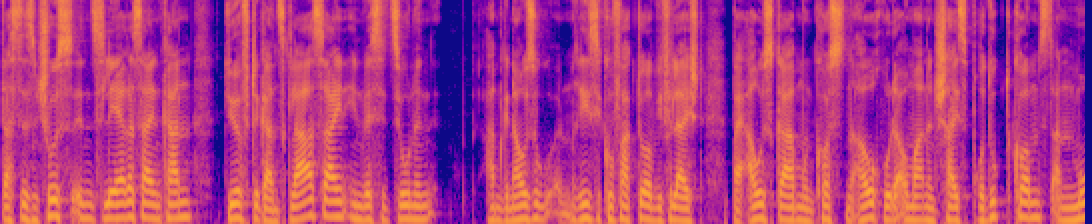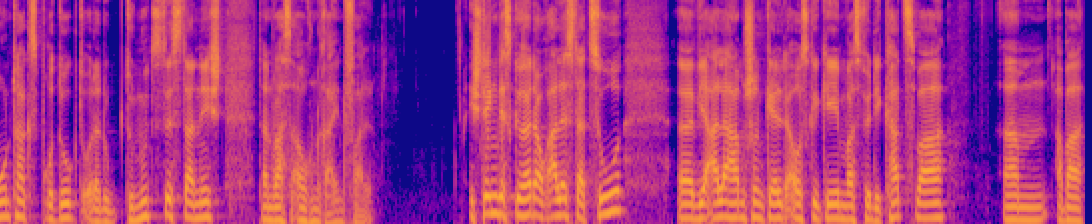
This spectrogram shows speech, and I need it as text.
dass das ein Schuss ins Leere sein kann, dürfte ganz klar sein. Investitionen haben genauso einen Risikofaktor wie vielleicht bei Ausgaben und Kosten auch, wo du auch mal an ein scheiß Produkt kommst, an ein Montagsprodukt oder du, du nutzt es dann nicht, dann war es auch ein Reinfall. Ich denke, das gehört auch alles dazu. Äh, wir alle haben schon Geld ausgegeben, was für die Katz war. Ähm, aber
